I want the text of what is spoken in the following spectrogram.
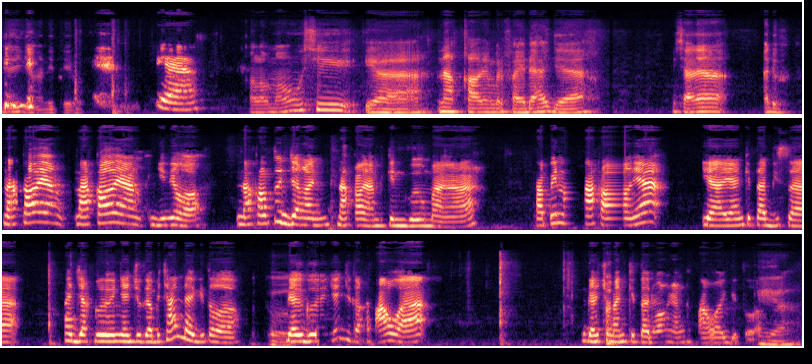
jadi jangan ditiru ya kalau mau sih ya nakal yang berfaedah aja. Misalnya aduh. Nakal yang nakal yang gini loh. Nakal tuh jangan nakal yang bikin gue marah. Tapi nakalnya ya yang kita bisa ajak gurunya juga bercanda gitu loh. Betul. biar gurunya juga ketawa. Nggak cuma kita doang yang ketawa gitu loh. Iya.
